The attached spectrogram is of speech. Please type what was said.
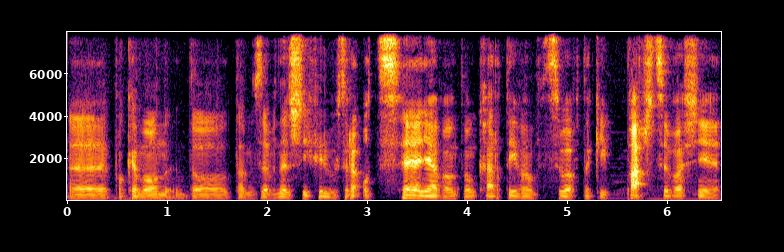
e, Pokémon do tam zewnętrznej firmy, która ocenia wam tą kartę i wam wysyła w takiej paczce właśnie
